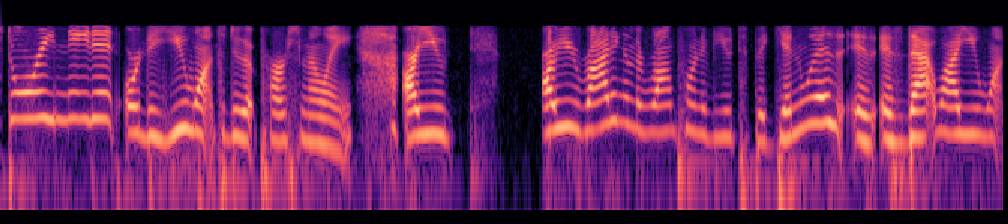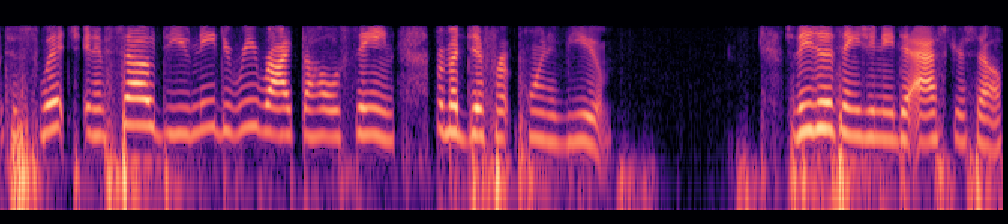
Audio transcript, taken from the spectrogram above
story need it or do you want to do it personally? Are you are you writing in the wrong point of view to begin with? Is is that why you want to switch? And if so, do you need to rewrite the whole scene from a different point of view? So these are the things you need to ask yourself.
